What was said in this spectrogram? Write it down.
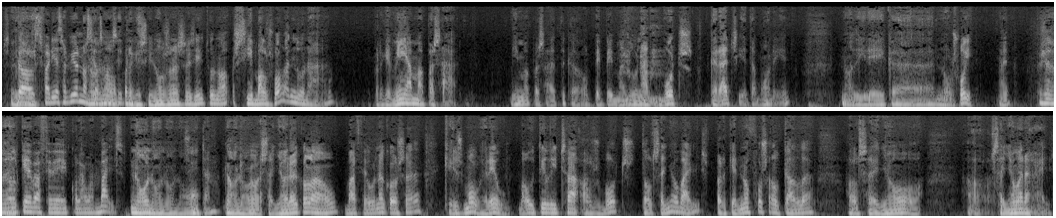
A Però dir, els faria servir o no, si els no, necessites? perquè si no els necessito, no. Si me'ls volen donar, perquè a mi ja m'ha passat, mi m'ha passat que el PP m'ha donat vots grazie t'amore, no diré que no els vull. Eh? Però això és el que va fer Colau amb Valls. No, no, no, no. Sí, tant. No, no, la senyora Colau va fer una cosa que és molt greu. Va utilitzar els vots del senyor Valls perquè no fos alcalde el senyor, el senyor Maragall.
